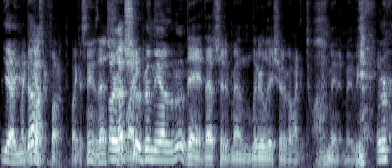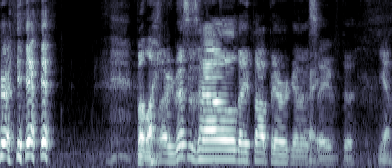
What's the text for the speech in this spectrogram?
Yeah, you're Like you guys are fucked. Like as soon as that Like, shit that should have been the end of the movie. they, that should have been literally should have been like a twelve minute movie. but like Like this is how they thought they were gonna Right. save the yeah,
